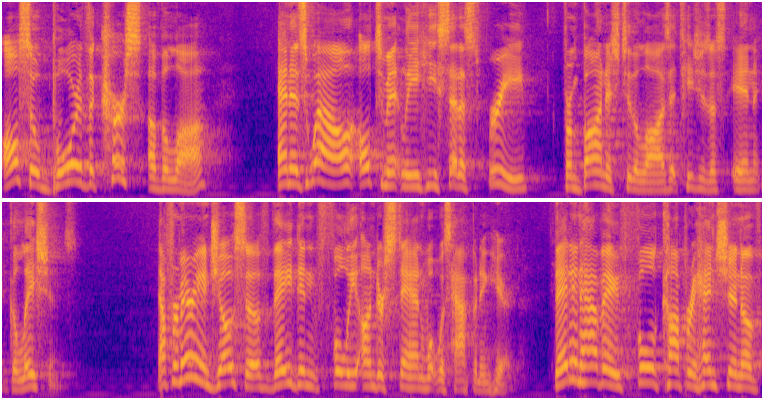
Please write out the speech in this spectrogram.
also bore the curse of the law and as well, ultimately, he set us free from bondage to the laws it teaches us in Galatians. Now, for Mary and Joseph, they didn't fully understand what was happening here. They didn't have a full comprehension of,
